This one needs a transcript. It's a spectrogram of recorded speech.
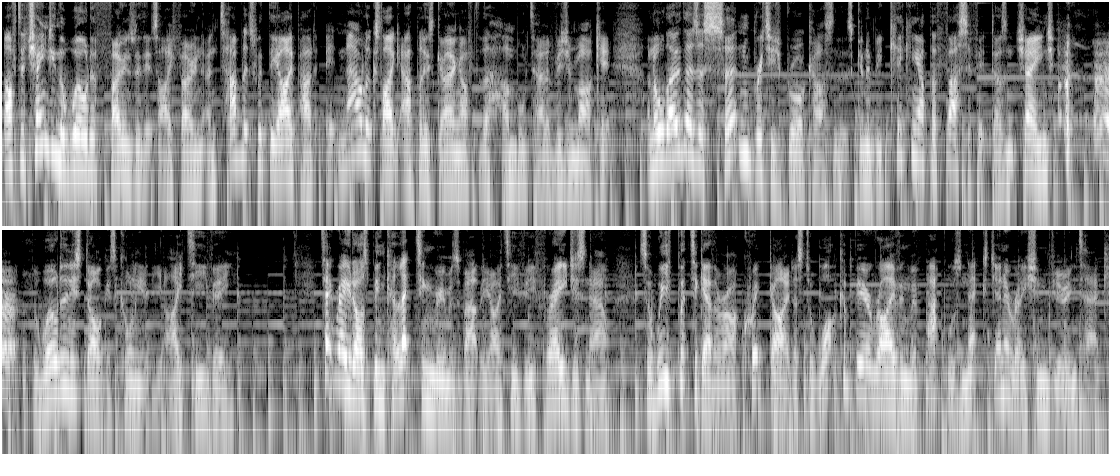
After changing the world of phones with its iPhone and tablets with the iPad, it now looks like Apple is going after the humble television market. And although there's a certain British broadcaster that's going to be kicking up a fuss if it doesn't change, the world and its dog is calling it the iTV. TechRadar's been collecting rumours about the iTV for ages now, so we've put together our quick guide as to what could be arriving with Apple's next generation viewing tech.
